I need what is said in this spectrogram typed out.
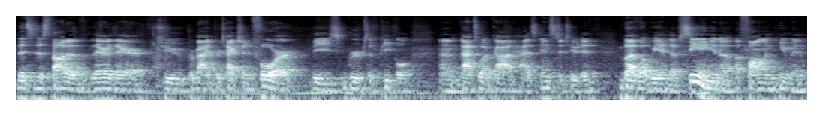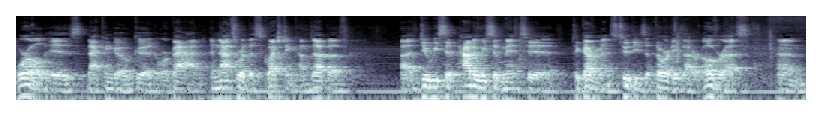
this this thought of they're there to provide protection for these groups of people. Um, that's what God has instituted. But what we end up seeing in a, a fallen human world is that can go good or bad, and that's where this question comes up of uh, do we how do we submit to to governments to these authorities that are over us um,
